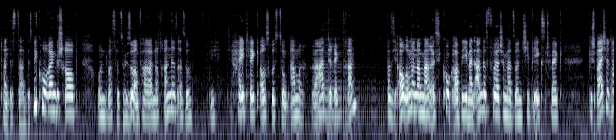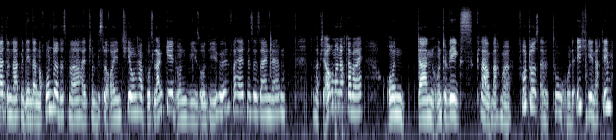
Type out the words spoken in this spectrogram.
Dann ist da das Mikro reingeschraubt und was halt sowieso am Fahrrad noch dran ist, also die, die Hightech-Ausrüstung am Rad direkt dran. Was ich auch immer noch mache, ist, ich gucke, ob jemand anders vorher schon mal so einen GPX-Track gespeichert hat und lade mir den dann noch runter, dass man halt schon ein bisschen Orientierung hat, wo es lang geht und wie so die Höhenverhältnisse sein werden. Das habe ich auch immer noch dabei. Und dann unterwegs, klar, machen wir Fotos, also du oder ich, je nachdem,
